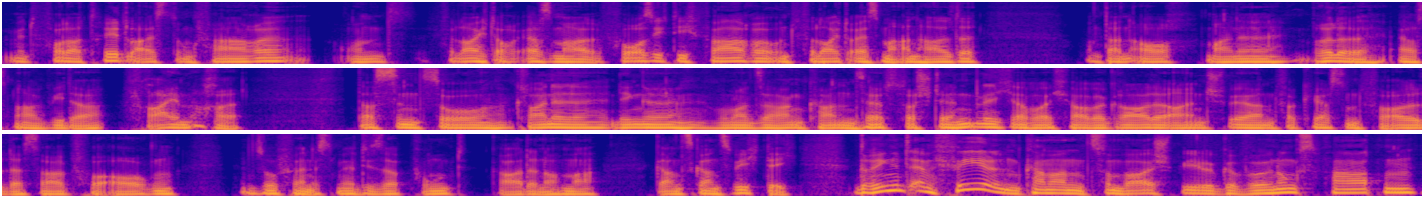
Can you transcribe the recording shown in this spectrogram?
mit voller Tretleistung fahre und vielleicht auch erstmal vorsichtig fahre und vielleicht auch erstmal anhalte und dann auch meine Brille erstmal wieder frei mache. Das sind so kleine Dinge, wo man sagen kann, selbstverständlich, aber ich habe gerade einen schweren Verkehrsunfall deshalb vor Augen. Insofern ist mir dieser Punkt gerade nochmal ganz, ganz wichtig. Dringend empfehlen kann man zum Beispiel Gewöhnungsfahrten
